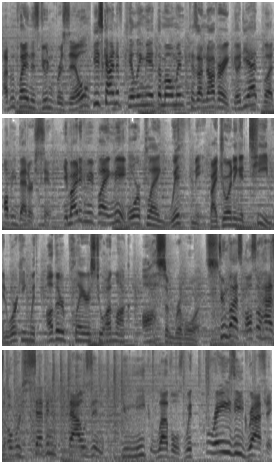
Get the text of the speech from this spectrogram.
I've been playing this dude in Brazil. He's kind of killing me at the moment because I'm not very good yet, but I'll be better soon. You might even be playing me. or playing with me by joining a team and working with other players to unlock awesome rewards. Toon Blast also has over 7,000 unique levels with crazy graphics.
